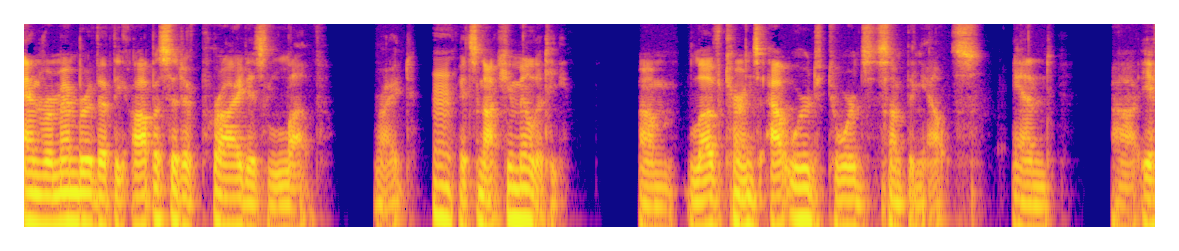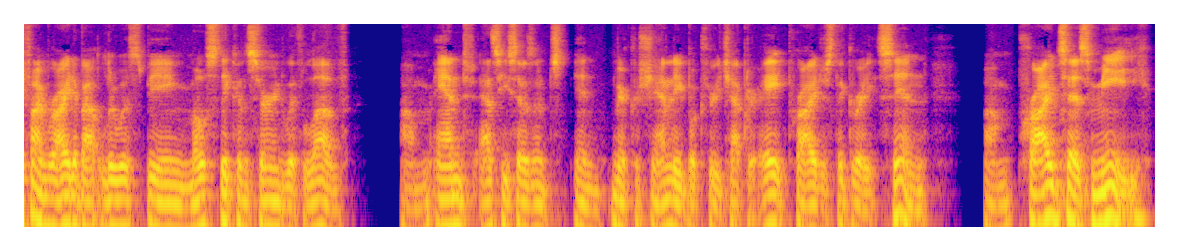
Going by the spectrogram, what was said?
And remember that the opposite of pride is love, right? Mm. It's not humility. Um, love turns outward towards something else. And uh, if I'm right about Lewis being mostly concerned with love, um, and as he says in, in Mere Christianity, Book 3, Chapter 8, pride is the great sin. Um, pride says me,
